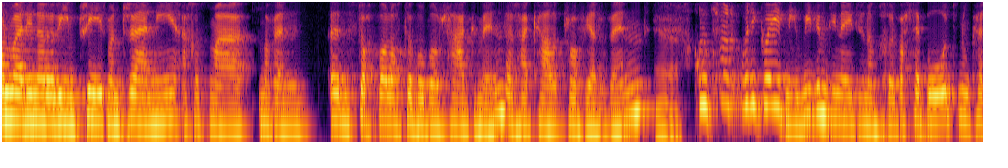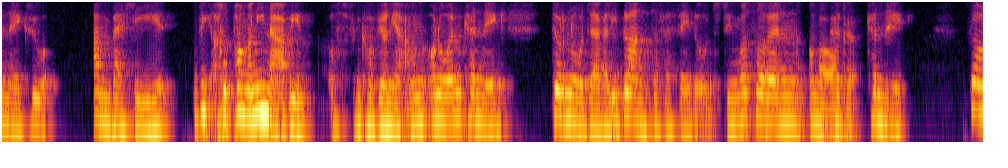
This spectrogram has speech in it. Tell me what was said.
Ond wedyn ar yr un pryd mae'n drenu achos mae, mae fe'n yn stopo lot o bobl rhag mynd a rhag cael y profiad o fynd. Yeah. Ond wedi gweud ni, wi ddim wedi gwneud yn ymchwil, falle bod nhw'n cynnig rhyw ambell i... Fi, achos pan o'n i na, fi, os fi'n cofio'n iawn, ond nhw'n cynnig diwrnodau fel i blant a phethau ddod. Dwi'n gwybod oedd o'n oh, okay. cynnig. So,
